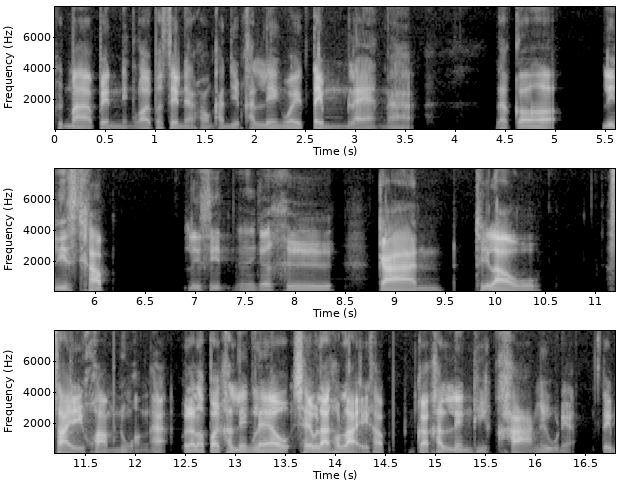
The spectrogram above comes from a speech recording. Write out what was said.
ขึ้นมาเป็น 100%นะของการเหยียบคันเร่งไว้เต็มแรงนะฮะ แล้วก็ release ครับ release นี่ก็คือการที่เรา ใส่ความหน่วงฮะเวลาเราปล่อยคันเร่งแล้วใช้เวลาเท่าไหร่ครับกับคันเร่งที่ค้างอยู่เนี่ยเต็ม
